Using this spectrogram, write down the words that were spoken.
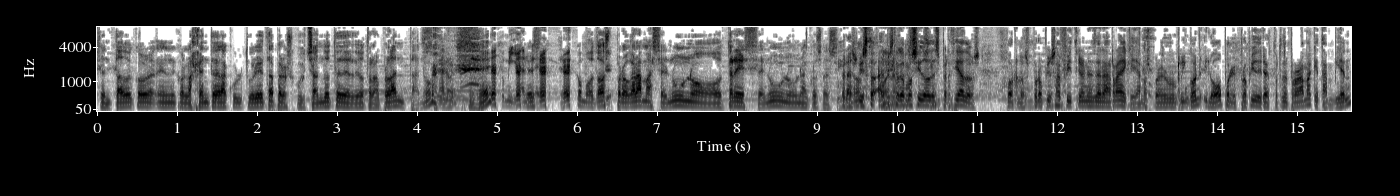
sentado con, en- con la gente de la cultureta, pero escuchándote desde otra planta, ¿no? ¿Eh? Qué humillante. Es, es como dos programas en uno o tres en uno, una cosa así. Pero has ¿no? visto, has Bueno, visto que hemos sido sí. despreciados por los propios anfitriones de la RAE, que ya nos ponen en un rincón, y luego por el propio director del programa, que también.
